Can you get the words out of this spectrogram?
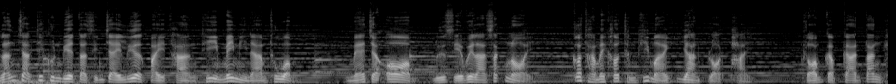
หลังจากที่คุณเบียร์ตัดสินใจเลือกไปทางที่ไม่มีน้ำท่วม แม้จะอ้อมหรือเสียเวลาสักหน่อย ก็ทำให้เขาถึงที่หมายอย่างปลอดภัย พร้อมกับการตั้งแค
